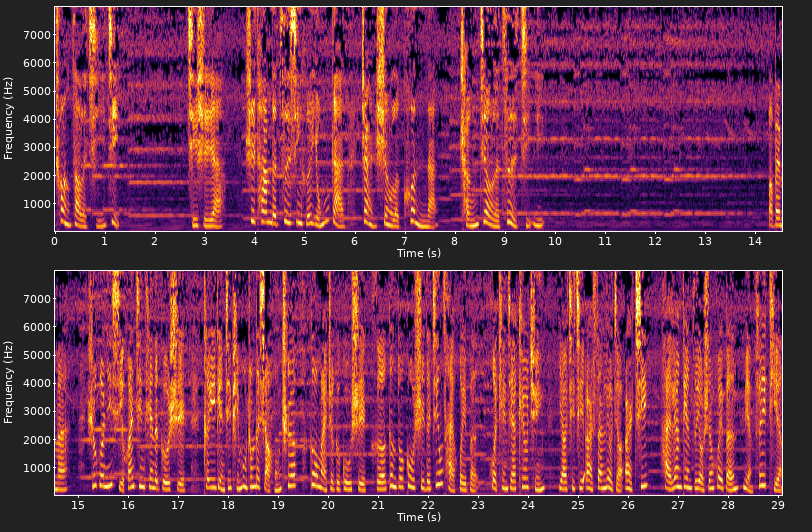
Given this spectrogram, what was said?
创造了奇迹。其实呀，是他们的自信和勇敢战胜了困难，成就了自己。宝贝们，如果你喜欢今天的故事，可以点击屏幕中的小红车购买这个故事和更多故事的精彩绘本，或添加 Q 群幺七七二三六九二七海量电子有声绘本免费听。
